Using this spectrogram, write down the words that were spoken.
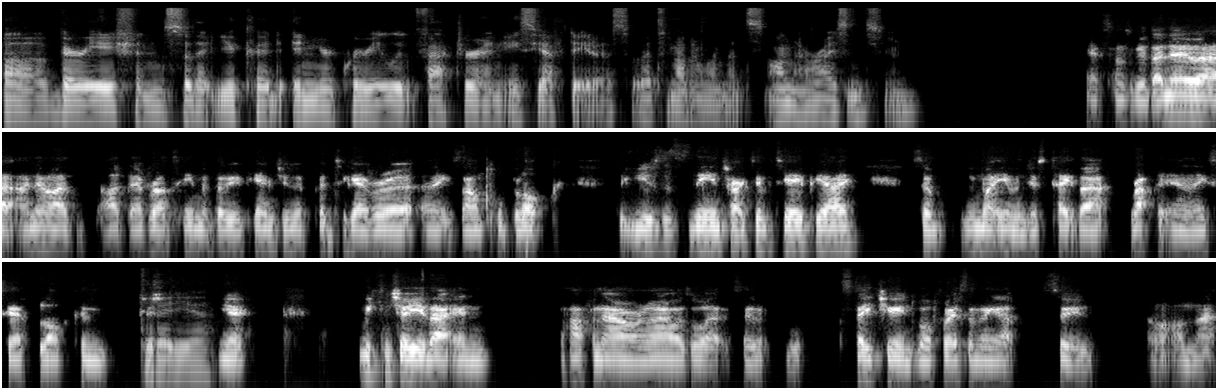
uh, variations, so that you could in your query loop factor in ACF data. So that's another one that's on the horizon soon. Yeah, sounds good. I know. Uh, I know our, our DevRel team at WP Engine have put together a, an example block that uses the interactivity API. So we might even just take that, wrap it in an ACF block, and good idea. Yeah, we can show you that in half an hour or an hour's work. So stay tuned. We'll throw something up soon on that.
